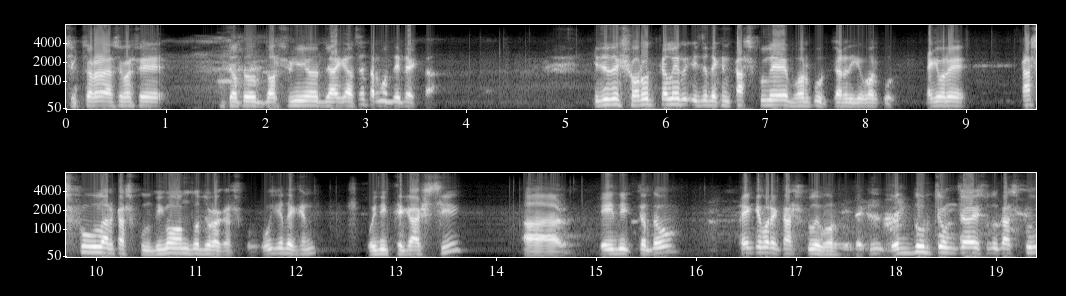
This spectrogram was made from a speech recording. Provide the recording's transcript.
শিবচরের আশেপাশে যত দর্শনীয় জায়গা আছে, তার মধ্যে এটা একটা। এই যে শরৎকালের, এই যে দেখেন কাশফুলে ভরপুর, চারিদিকে ভরপুর। একেবারে কাশফুল আর কাশফুল, দিগন্ত জোড়া কাশফুল। ওই যে দেখেন, ওই দিক থেকে আসছি, আর এই দিকটাতেও একেবারে কাশফুলে ভরপুর দেখেন। যদ্দূর চোখ যায় শুধু কাশফুল।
